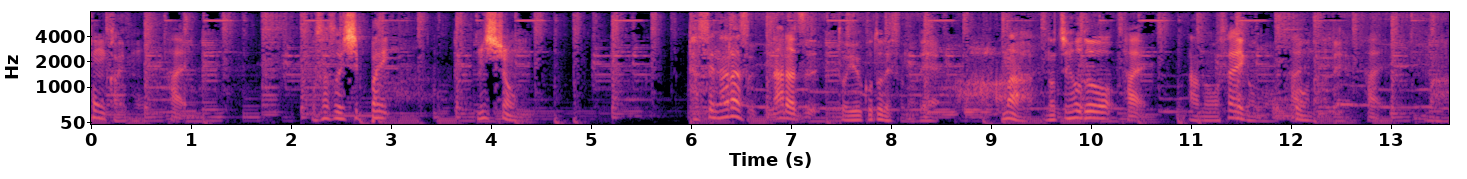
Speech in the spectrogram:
今回も。はい。お誘い失敗ミッション。達成ならず。ならず。ということですので。まあ後ほどはい。あの最後のコーナーで、はい。まあ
